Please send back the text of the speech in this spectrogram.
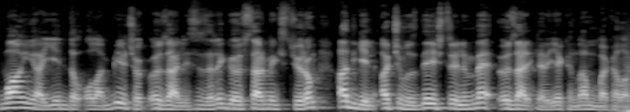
One UI 7'de olan birçok özelliği sizlere göstermek istiyorum. Hadi gelin açımızı değiştirelim ve özelliklere yakından bakalım.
